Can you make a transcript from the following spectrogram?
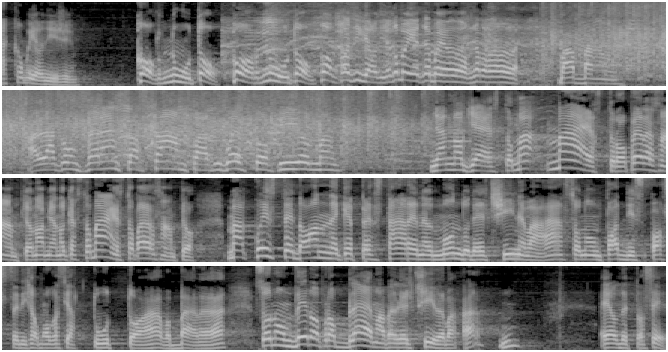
E come glielo dici? Cornuto, cornuto, co- così glielo dico, come, come, come, bene. Alla conferenza stampa di questo film mi hanno chiesto, ma maestro, per esempio, no, mi hanno chiesto, maestro, per esempio, ma queste donne che per stare nel mondo del cinema eh, sono un po' disposte, diciamo così, a tutto, eh, va bene, eh? sono un vero problema per il cinema, eh? Mm? E ho detto sì,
